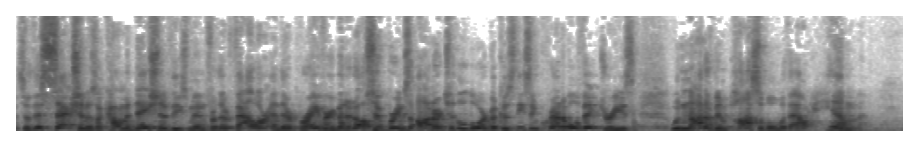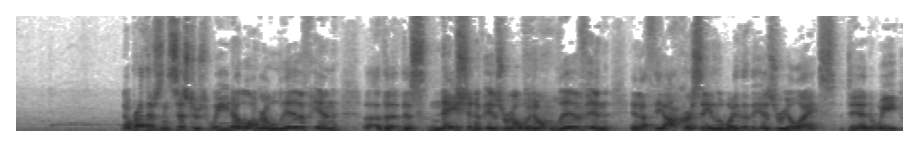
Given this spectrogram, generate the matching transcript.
So, this section is a commendation of these men for their valor and their bravery, but it also brings honor to the Lord because these incredible victories would not have been possible without Him. Now, brothers and sisters, we no longer live in uh, the, this nation of Israel. We don't live in, in a theocracy in the way that the Israelites did. We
